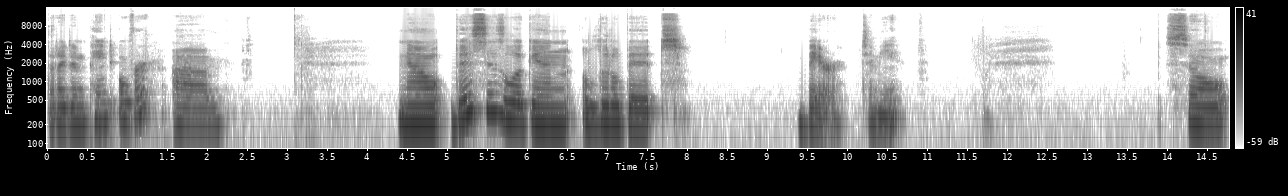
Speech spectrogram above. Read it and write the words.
that I didn't paint over. Um, now, this is looking a little bit bare to me. So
